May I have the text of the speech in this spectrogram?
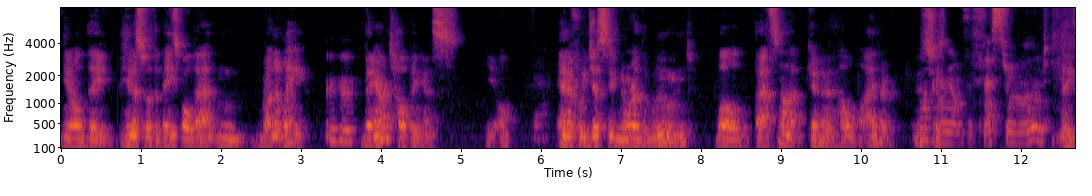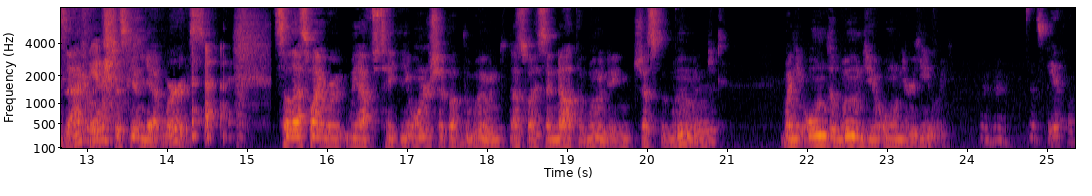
You know, they hit us with a baseball bat and run away. hmm They aren't helping us heal. Yeah. And if we just ignore the wound, well, that's not going to help either. It's Walking just around with a festering wound. Exactly. Yeah. It's just going to get worse. so that's why we we have to take the ownership of the wound. That's why I say not the wounding, just the wound. Wound. When you own the wound, you own your healing. Mm-hmm. That's beautiful.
